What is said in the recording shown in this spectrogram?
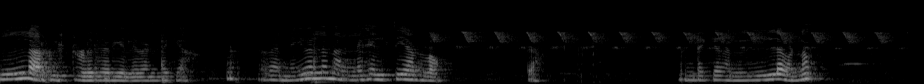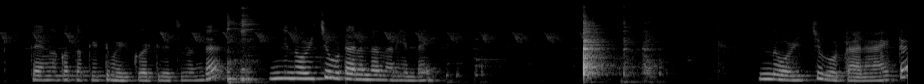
എല്ലാവർക്കും ഇഷ്ടമുള്ളൊരു കറിയല്ലേ വെണ്ടയ്ക്ക? അത് തന്നെയും അല്ല നല്ല ഹെൽത്തി ആണല്ലോ. ഇതാ വെണ്ടയ്ക്ക നല്ലവണ്ണം തേങ്ങാക്കൊത്തൊക്കെ ഇട്ട് മെഴുക്ക് വരട്ടി വെച്ചതുണ്ട്. ഇനി ഇന്ന് ഒഴിച്ചു കൂട്ടാൻ എന്താണെന്ന് അറിയണ്ടേ? ഇന്ന് ഒഴിച്ചു കൂട്ടാനായിട്ട്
